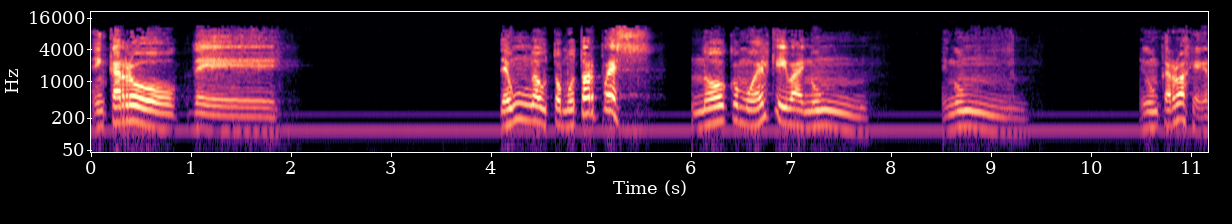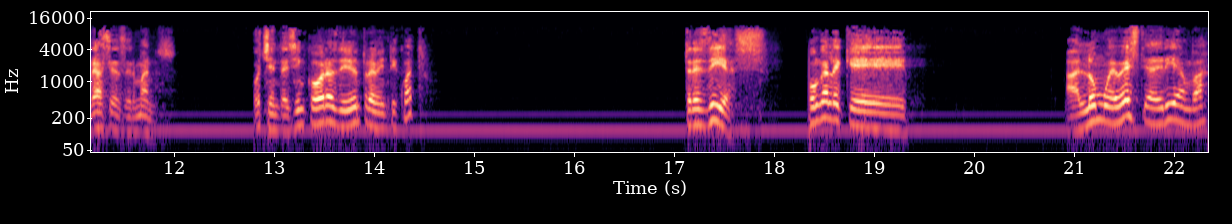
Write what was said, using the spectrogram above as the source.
En carro de de un automotor, pues, no como él que iba en un en un en un carruaje. Gracias, hermanos. 85 horas dividido entre 24. Tres días. Póngale que al lomo de bestia dirían, va.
